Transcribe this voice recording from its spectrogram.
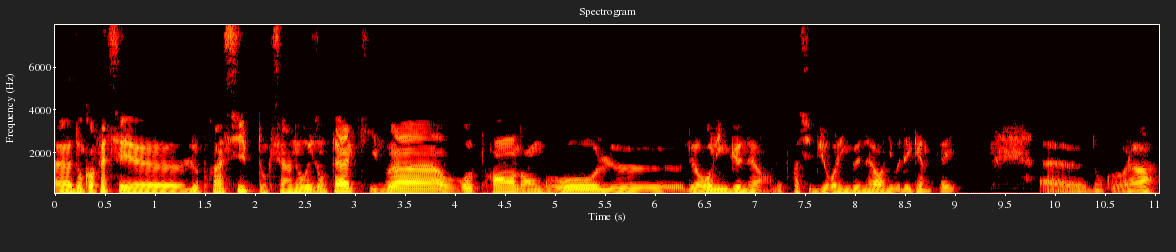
Euh, donc en fait c'est euh, le principe, donc c'est un horizontal qui va reprendre en gros le, le rolling gunner, le principe du rolling gunner au niveau des gameplay. Euh, donc voilà,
